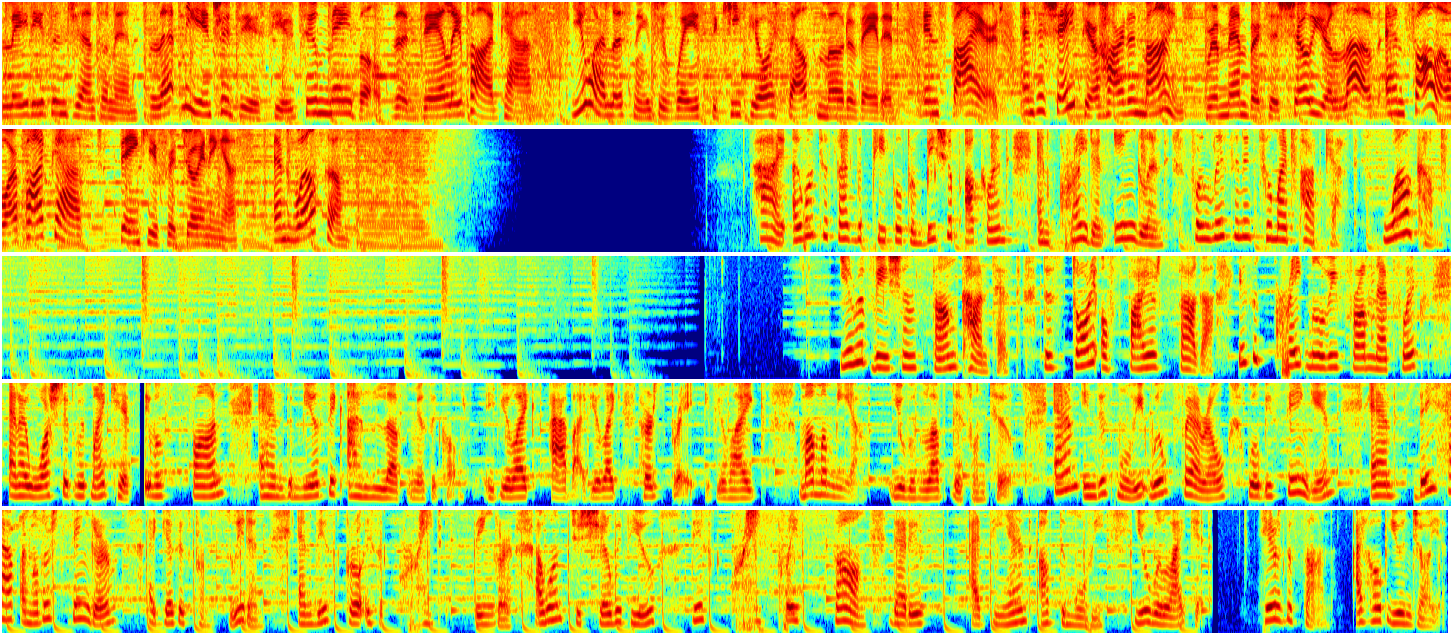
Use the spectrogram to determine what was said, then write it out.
Ladies and gentlemen, let me introduce you to Mabel, the daily podcasts. You are listening to ways to keep yourself motivated, inspired, and to shape your heart and mind. Remember to show your love and follow our podcast. Thank you for joining us and welcome. Hi, I want to thank the people from Bishop Auckland and Croydon, England, for listening to my podcast. Welcome. Eurovision Song Contest, The Story of Fire Saga is a great movie from Netflix and I watched it with my kids. It was fun and the music, I love musicals. If you like ABBA, if you like Hairspray, if you like Mamma Mia, you will love this one too. And in this movie, Will Ferrell will be singing, and they have another singer, I guess it's from Sweden, and this girl is a great singer. I want to share with you this great, great song that is at the end of the movie. You will like it. Here's the song. I hope you enjoy it.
